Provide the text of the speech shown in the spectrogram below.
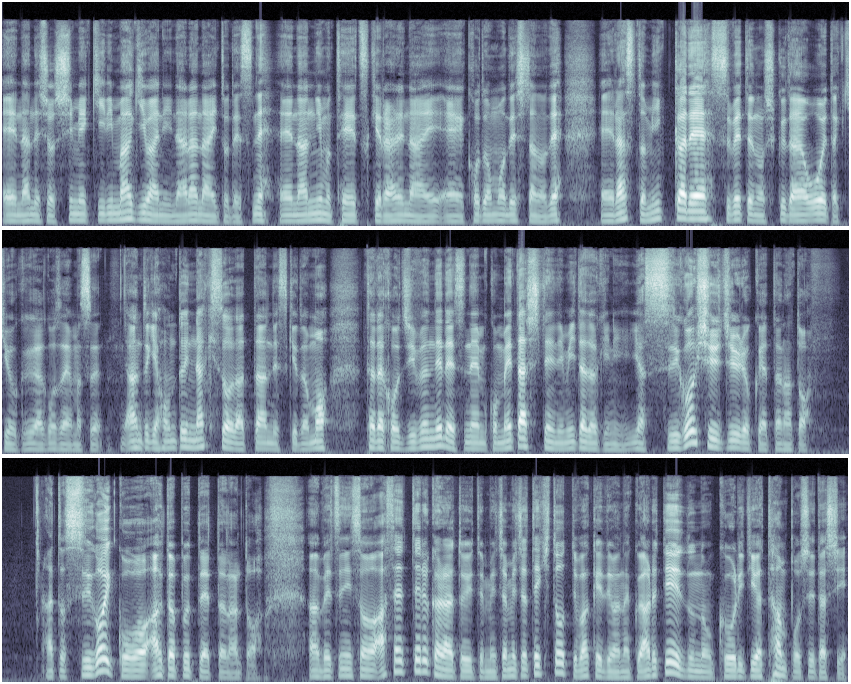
えー、何でしょう、締め切り間際にならないとですね、えー、何にも手つけられない、えー、子供でしたので、えラスト3日で全ての宿題を終えた記憶がございます。あの時本当に泣きそうだったんですけども、ただこう自分でですね、こうメタ視点で見た時に、いや、すごい集中力やったなと。あと、すごいこう、アウトプットやったなと。あ別にそう、焦ってるからといってめちゃめちゃ適当ってわけではなく、ある程度のクオリティは担保してたし、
